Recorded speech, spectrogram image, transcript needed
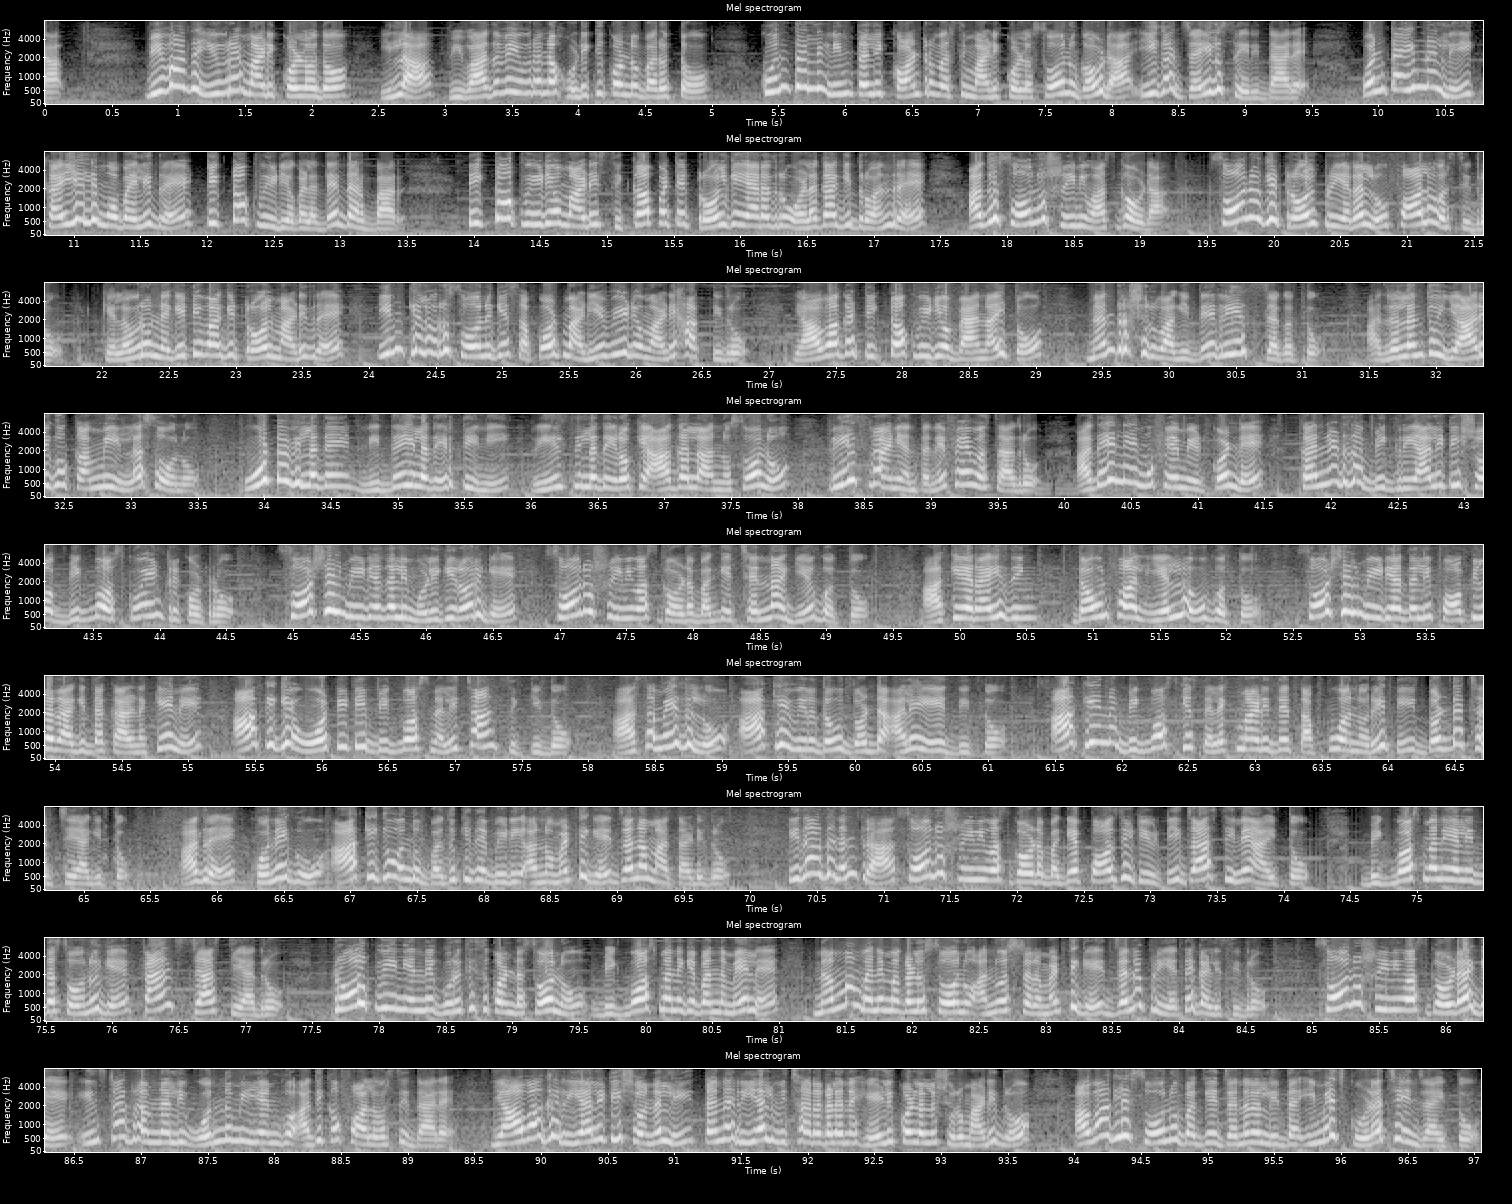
ವಿವಾದ ಇವರೇ ಮಾಡಿಕೊಳ್ಳೋದೋ, ಇಲ್ಲ ವಿವಾದವೇ ಇವರನ್ನ ಹುಡುಕಿಕೊಂಡು ಬರುತ್ತೋ, ಕುಂತಲ್ಲಿ ನಿಂತಲ್ಲಿ ಕಾಂಟ್ರವರ್ಸಿ ಮಾಡಿಕೊಳ್ಳೋ ಸೋನು ಗೌಡ ಈಗ ಜೈಲು ಸೇರಿದ್ದಾರೆ. ಒಂದ್ ಟೈಮ್ನಲ್ಲಿ ಕೈಯಲ್ಲಿ ಮೊಬೈಲ್ ಇದ್ರೆ ಟಿಕ್ಟಾಕ್ ವಿಡಿಯೋಗಳದ್ದೇ ದರ್ಬಾರ್. ಟಿಕ್ ಟಾಕ್ ವಿಡಿಯೋ ಮಾಡಿ ಸಿಕ್ಕಾಪಟ್ಟೆ ಟ್ರೋಲ್ಗೆ ಯಾರಾದರೂ ಒಳಗಾಗಿದ್ರು ಅಂದ್ರೆ ಅದು ಸೋನು ಶ್ರೀನಿವಾಸ್ ಗೌಡ. ಸೋನುಗೆ ಟ್ರೋಲ್ ಪ್ರಿಯರಲ್ಲೂ ಫಾಲೋವರ್ಸ್ ಇದ್ರು. ಕೆಲವರು ನೆಗೆಟಿವ್ ಆಗಿ ಟ್ರೋಲ್ ಮಾಡಿದ್ರೆ ಇನ್ ಕೆಲವರು ಸೋನುಗೆ ಸಪೋರ್ಟ್ ಮಾಡಿಯೇ ವಿಡಿಯೋ ಮಾಡಿ ಹಾಕ್ತಿದ್ರು. ಯಾವಾಗ ಟಿಕ್ ಟಾಕ್ ವಿಡಿಯೋ ಬ್ಯಾನ್ ಆಯ್ತೋ, ನಂತರ ಶುರುವಾಗಿದ್ದೆ ರೀಲ್ಸ್ ಜಗತ್ತು. ಅದರಲ್ಲಂತೂ ಯಾರಿಗೂ ಕಮ್ಮಿ ಇಲ್ಲ ಸೋನು. ಊಟವಿಲ್ಲದೆ ನಿದ್ದೆ ಇಲ್ಲದೆ ಇರ್ತೀನಿ ರೀಲ್ಸ್ ಇಲ್ಲದೆ ಇರೋಕೆ ಆಗಲ್ಲ ಅನ್ನೋ ಸೋನು ರೀಲ್ಸ್ ರಾಣಿ ಅಂತಾನೆ ಫೇಮಸ್ ಆದ್ರು. ಅದೇ ನೇಮು ಫೇಮ್ ಇಟ್ಕೊಂಡೆ ಕನ್ನಡದ ಬಿಗ್ ರಿಯಾಲಿಟಿ ಶೋ ಬಿಗ್ ಬಾಸ್ಗೂ ಎಂಟ್ರಿ ಕೊಟ್ರು. ಸೋಷಿಯಲ್ ಮೀಡಿಯಾದಲ್ಲಿ ಮುಳುಗಿರೋರಿಗೆ ಸೋನು ಶ್ರೀನಿವಾಸ್ ಗೌಡ ಬಗ್ಗೆ ಚೆನ್ನಾಗಿಯೇ ಗೊತ್ತು. ಆಕೆಯ ರೈಸಿಂಗ್ ಡೌನ್ಫಾಲ್ ಎಲ್ಲವೂ ಗೊತ್ತು. ಸೋಷಿಯಲ್ ಮೀಡಿಯಾದಲ್ಲಿ ಪಾಪ್ಯುಲರ್ ಆಗಿದ್ದ ಕಾರಣಕ್ಕೇನೆ ಆಕೆಗೆ ಒ ಟಿ ಟಿ ಬಿಗ್ ಬಾಸ್ನಲ್ಲಿ ಚಾನ್ಸ್ ಸಿಕ್ಕಿದ್ದು. ಆ ಸಮಯದಲ್ಲೂ ಆಕೆ ವಿರುದ್ಧವು ದೊಡ್ಡ ಅಲೆಯೇ ಎದ್ದಿತ್ತು. ಆಕೆಯನ್ನು ಬಿಗ್ ಬಾಸ್ಗೆ ಸೆಲೆಕ್ಟ್ ಮಾಡಿದ್ದೇ ತಪ್ಪು ಅನ್ನೋ ರೀತಿ ದೊಡ್ಡ ಚರ್ಚೆಯಾಗಿತ್ತು. ಆದರೆ ಕೊನೆಗೂ ಆಕೆಗೆ ಒಂದು ಬದುಕಿದೆ ಬಿಡಿ ಅನ್ನೋ ಮಟ್ಟಿಗೆ ಜನ ಮಾತಾಡಿದ್ರು. ಇದಾದ ನಂತರ ಸೋನು ಶ್ರೀನಿವಾಸ್ ಗೌಡ ಬಗ್ಗೆ ಪಾಸಿಟಿವಿಟಿ ಜಾಸ್ತಿನೇ ಆಯಿತು. ಬಿಗ್ ಬಾಸ್ ಮನೆಯಲ್ಲಿದ್ದ ಸೋನುಗೆ ಫ್ಯಾನ್ಸ್ ಜಾಸ್ತಿ ಆದ್ರು ಟ್ರೋಲ್ ಕ್ವೀನ್ ಎಂದೇ ಗುರುತಿಸಿಕೊಂಡ ಸೋನು ಬಿಗ್ ಬಾಸ್ ಮನೆಗೆ ಬಂದ ಮೇಲೆ ನಮ್ಮ ಮನೆ ಮಗಳು ಸೋನು ಅನ್ನುವಷ್ಟರ ಮಟ್ಟಿಗೆ ಜನಪ್ರಿಯತೆ ಗಳಿಸಿದ್ರು. ಸೋನು ಶ್ರೀನಿವಾಸ್ ಗೌಡಗೆ ಇನ್ಸ್ಟಾಗ್ರಾಮ್ನಲ್ಲಿ ಒಂದು ಮಿಲಿಯನ್ಗೂ ಅಧಿಕ ಫಾಲೋವರ್ಸ್ ಇದ್ದಾರೆ. ಯಾವಾಗ ರಿಯಾಲಿಟಿ ಶೋನಲ್ಲಿ ತನ್ನ ರಿಯಲ್ ವಿಚಾರಗಳನ್ನು ಹೇಳಿಕೊಳ್ಳಲು ಶುರು ಮಾಡಿದ್ರು, ಅವಾಗಲೇ ಸೋನು ಬಗ್ಗೆ ಜನರಲ್ಲಿದ್ದ ಇಮೇಜ್ ಕೂಡ ಚೇಂಜ್ ಆಯಿತು.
